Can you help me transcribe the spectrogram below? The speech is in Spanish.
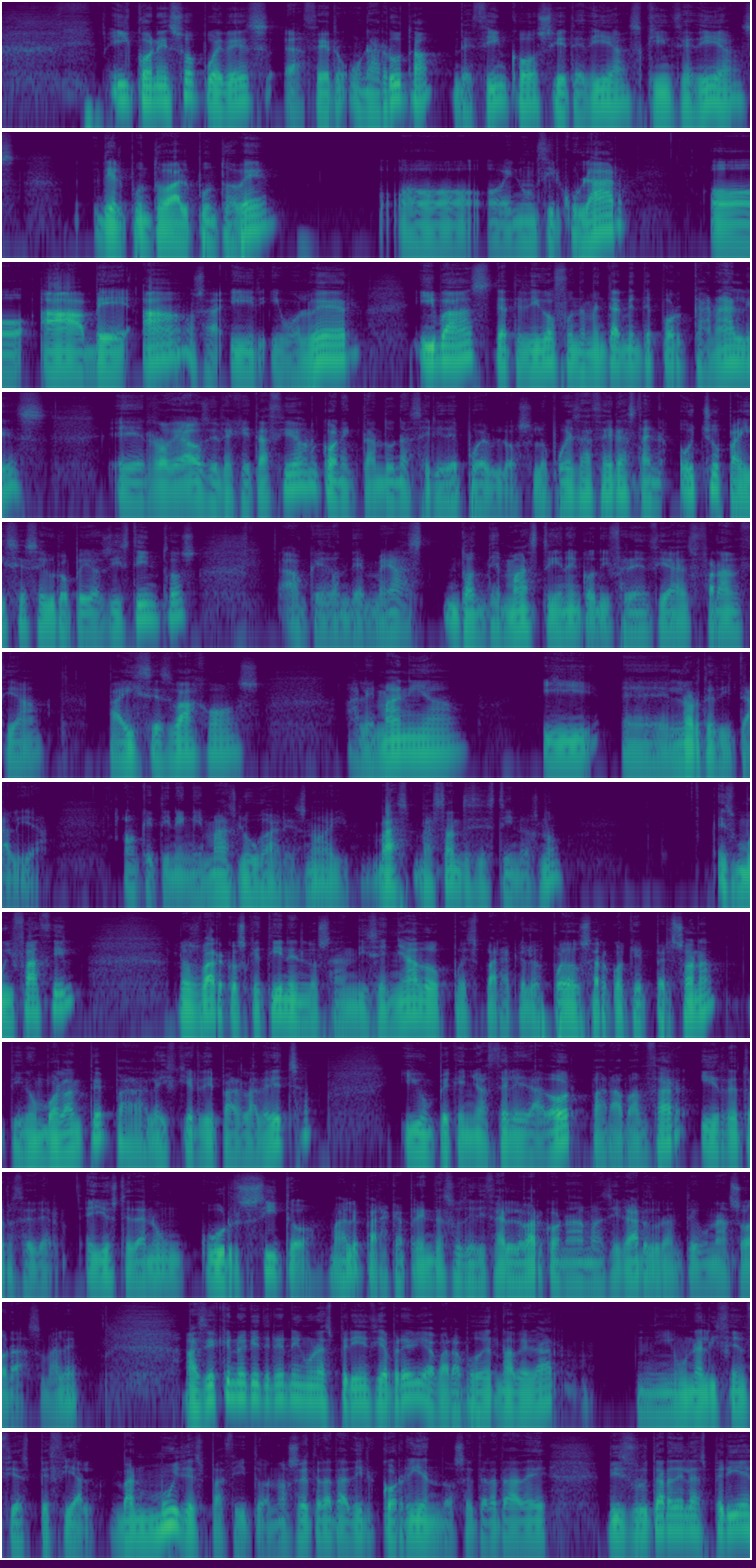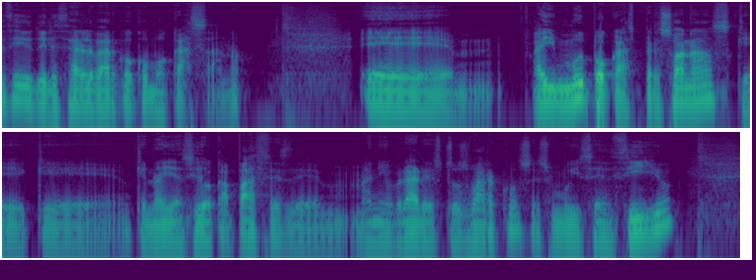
Y con eso puedes hacer una ruta de 5, 7 días, 15 días, del punto A al punto B, o, en un circular, o A, B, A, o sea, ir y volver. Y vas, ya te digo, fundamentalmente por canales eh, rodeados de vegetación, conectando una serie de pueblos. Lo puedes hacer hasta en 8 países europeos distintos, aunque donde más, donde más tienen con diferencia es Francia, Países Bajos, Alemania y eh, el norte de Italia aunque tienen más lugares, ¿no? Hay bastantes destinos, ¿no? Es muy fácil. Los barcos que tienen los han diseñado pues para que los pueda usar cualquier persona. Tiene un volante para la izquierda y para la derecha y un pequeño acelerador para avanzar y retroceder. Ellos te dan un cursito, ¿vale? Para que aprendas a utilizar el barco nada más llegar durante unas horas, ¿vale? Así es que no hay que tener ninguna experiencia previa para poder navegar, ni una licencia especial. Van muy despacito, no se trata de ir corriendo, se trata de disfrutar de la experiencia y utilizar el barco como casa. ¿no? Eh, hay muy pocas personas que, que, no hayan sido capaces de maniobrar estos barcos, es muy sencillo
